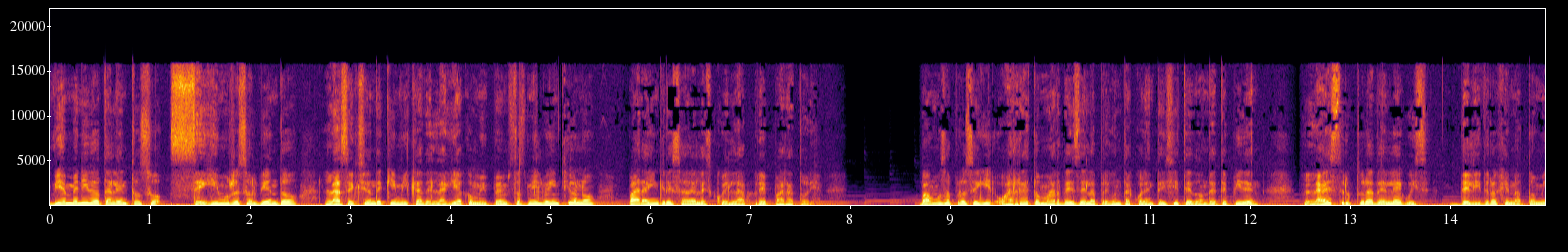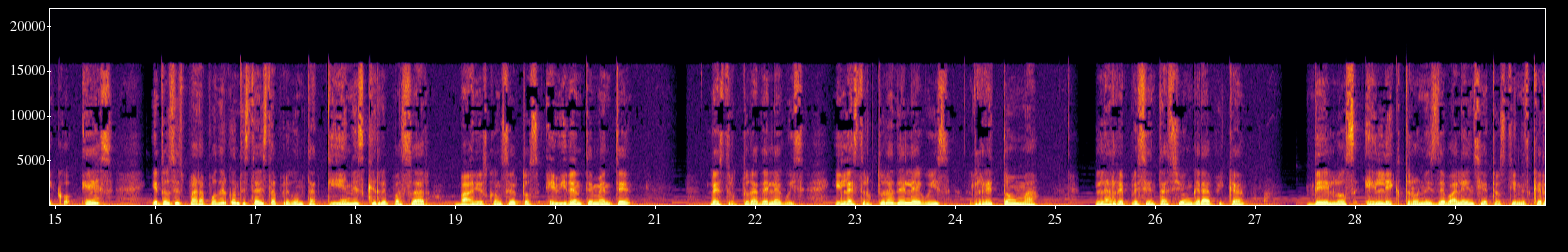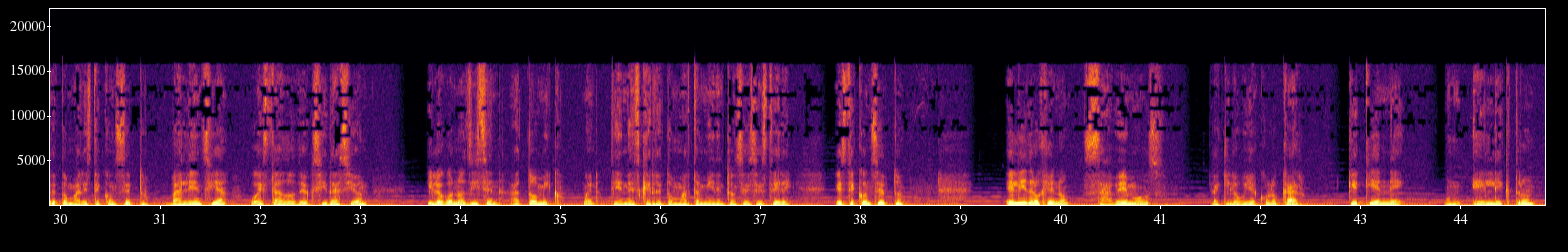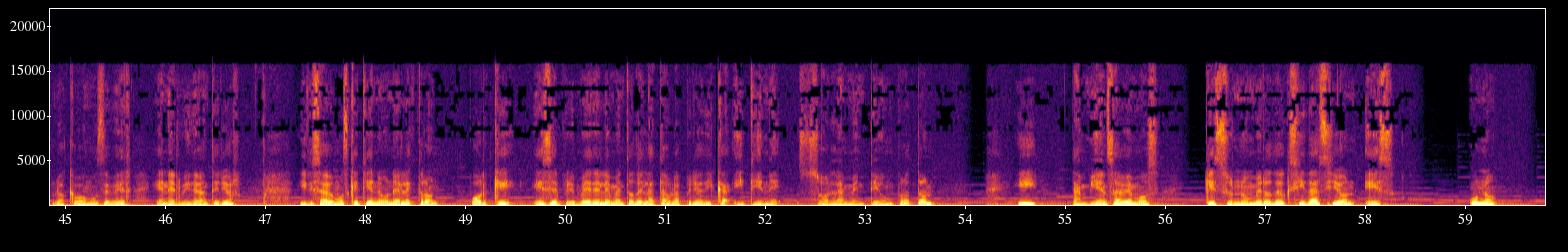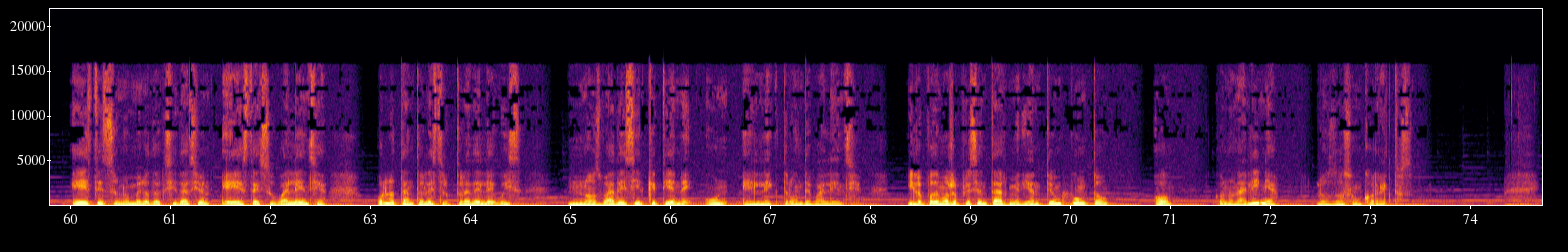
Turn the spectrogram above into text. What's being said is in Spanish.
Bienvenido talentoso, seguimos resolviendo la sección de química de la guía Comipems 2021 para ingresar a la escuela preparatoria. Vamos a proseguir o a retomar desde la pregunta 47 donde te piden la estructura de Lewis del hidrógeno atómico es y entonces para poder contestar esta pregunta tienes que repasar varios conceptos. Evidentemente, la estructura de Lewis y la estructura de Lewis retoma la representación gráfica de los electrones de valencia. Entonces tienes que retomar este concepto, valencia o estado de oxidación. Y luego nos dicen atómico. Bueno, tienes que retomar también entonces este, este concepto. El hidrógeno, sabemos, aquí lo voy a colocar, que tiene un electrón. Lo acabamos de ver en el video anterior. Y sabemos que tiene un electrón porque es el primer elemento de la tabla periódica y tiene solamente un protón. Y también sabemos que su número de oxidación es 1. Este es su número de oxidación, esta es su valencia. Por lo tanto, la estructura de Lewis nos va a decir que tiene un electrón de valencia. Y lo podemos representar mediante un punto o con una línea. Los dos son correctos.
